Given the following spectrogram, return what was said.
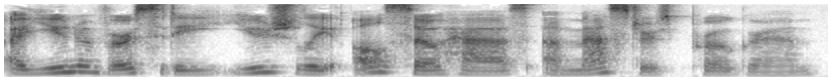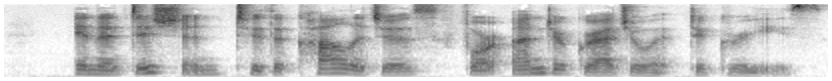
A university usually also has a master's program in addition to the colleges for undergraduate degrees.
